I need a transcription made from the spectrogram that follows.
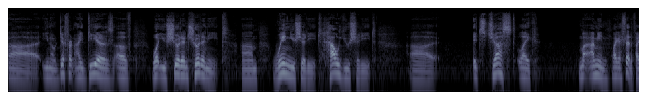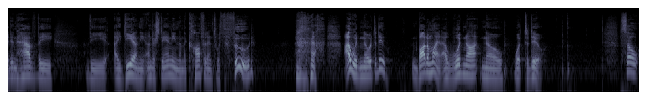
uh, you know different ideas of what you should and shouldn't eat, um, when you should eat, how you should eat. Uh, it's just like, my, I mean, like I said, if I didn't have the the idea and the understanding and the confidence with food, I wouldn't know what to do. Bottom line, I would not know what to do. So,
